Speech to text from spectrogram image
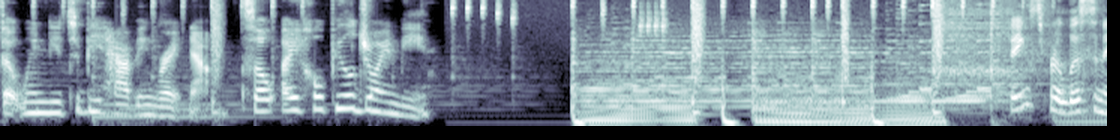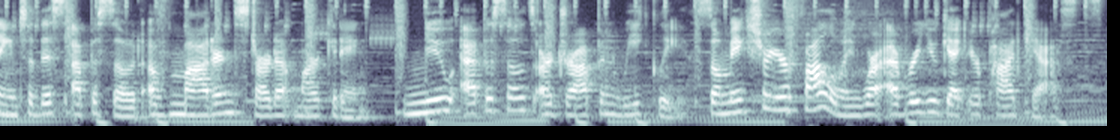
that we need to be having right now. So I hope you'll join me. Thanks for listening to this episode of Modern Startup Marketing. New episodes are dropping weekly, so make sure you're following wherever you get your podcasts.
